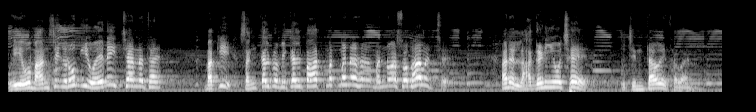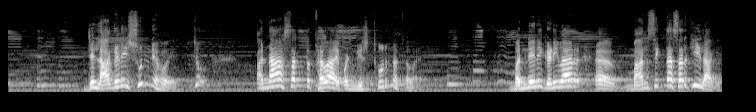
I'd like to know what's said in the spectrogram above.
કોઈ એવો માનસિક રોગી હોય, એને ઈચ્છા ન થાય. બાકી સંકલ્પ વિકલ્પાત્મક મન, મનનો આ સ્વભાવ જ છે. અને લાગણીઓ છે, તો ચિંતાઓ થવાની. જે લાગણી શૂન્ય હોય, જો અનાસક્ત થવાય, પણ નિષ્ઠુર ન થવાય. બંનેની ઘણીવાર માનસિકતા સરખી લાગે.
